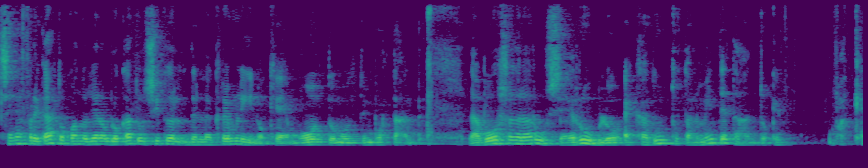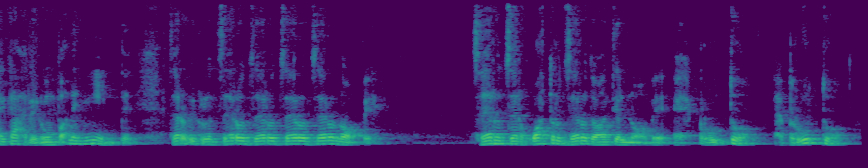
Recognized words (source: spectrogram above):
Se ne è fregato quando gli hanno bloccato il sito del, del Cremlino, che è molto molto importante. La borsa della Russia, il rublo, è caduto talmente tanto che fa cagare, non vale niente. 0,00009. 0040 davanti al 9 è brutto, è brutto.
